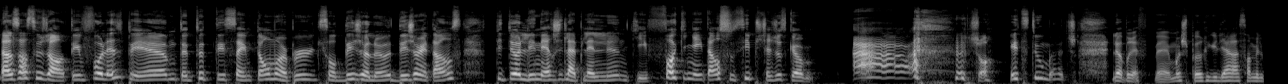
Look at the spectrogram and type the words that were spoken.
Dans le sens où, genre, t'es full SPM, t'as tous tes symptômes un peu qui sont déjà là, déjà intenses, puis t'as l'énergie de la pleine lune qui est fucking intense aussi, puis j'étais juste comme... Ah! genre, it's too much. Là, bref, ben, moi, je suis pas régulière à 100 000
